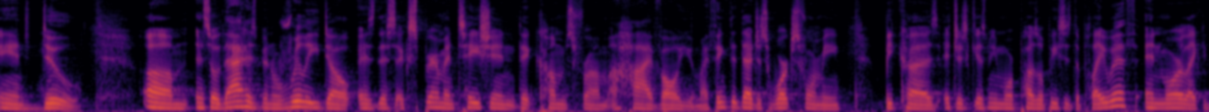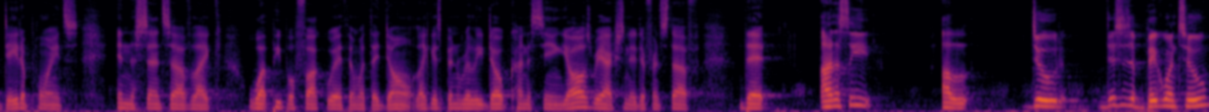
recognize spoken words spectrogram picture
and do. Um, and so that has been really dope is this experimentation that comes from a high volume. I think that that just works for me because it just gives me more puzzle pieces to play with and more like data points in the sense of like what people fuck with and what they don't. Like it's been really dope kind of seeing y'all's reaction to different stuff that honestly, uh, dude, this is a big one too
